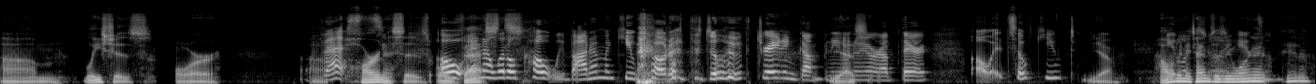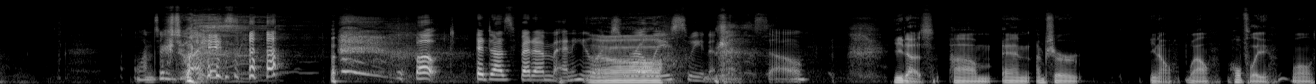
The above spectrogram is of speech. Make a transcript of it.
um, leashes or Vest. harnesses or Oh, vests. and a little coat. We bought him a cute coat at the Duluth Trading Company when we were up there. Oh, it's so cute. Yeah. How He many times has he worn handsome. it, Hannah? once or twice. but it does fit him, and he looks Oh. really sweet in it. So He does. Um, and I'm sure, you know, well, hopefully, well,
